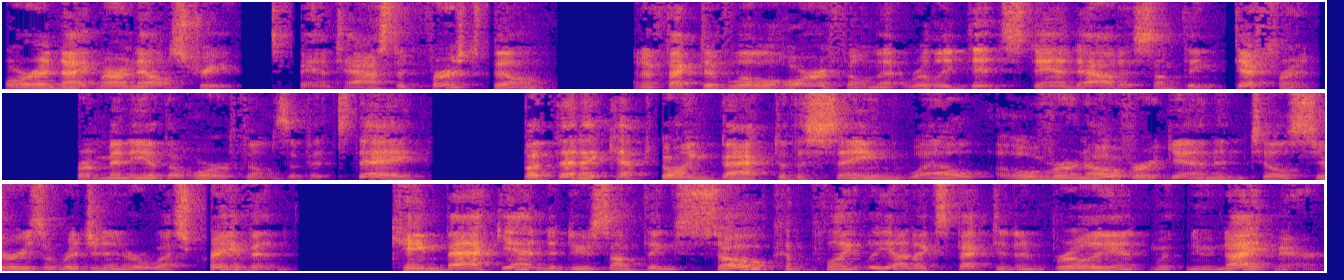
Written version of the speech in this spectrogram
Or A Nightmare on Elm Street. Fantastic first film, an effective little horror film that really did stand out as something different from many of the horror films of its day. But then it kept going back to the same well over and over again until series originator Wes Craven came back in to do something so completely unexpected and brilliant with New Nightmare,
